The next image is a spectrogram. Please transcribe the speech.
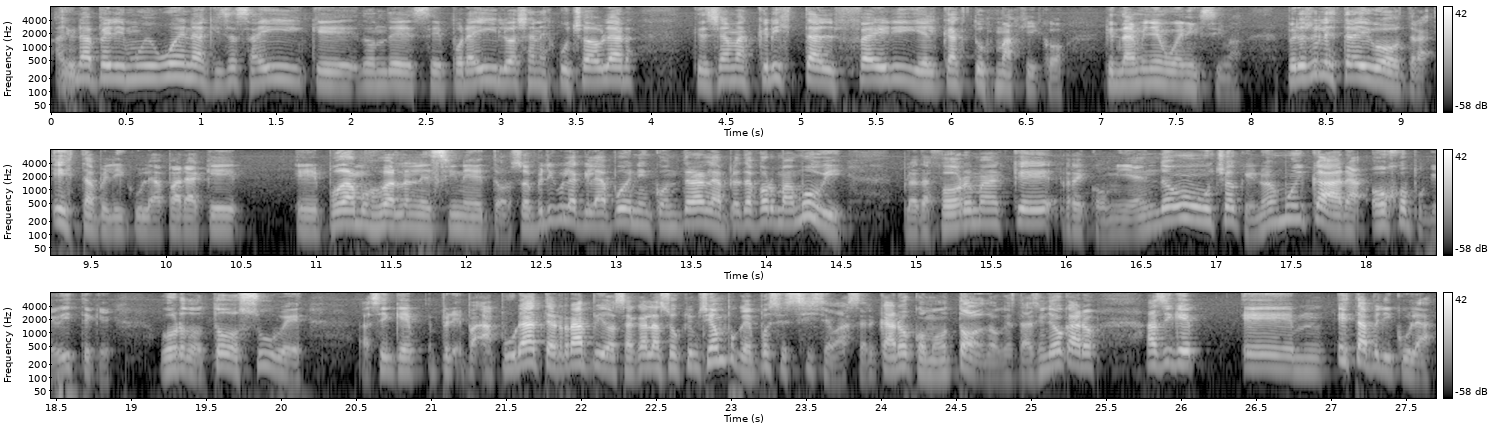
Hay una peli muy buena, quizás ahí, que donde por ahí lo hayan escuchado hablar, que se llama Crystal Fairy y el cactus mágico, que también es buenísima. Pero yo les traigo otra, esta película, para que eh, podamos verla en el cine de Torso. Película que la pueden encontrar en la plataforma Movie, plataforma que recomiendo mucho, que no es muy cara. Ojo, porque viste que, gordo, todo sube. Así que apurate rápido a sacar la suscripción, porque después sí se va a hacer caro, como todo que está haciendo caro. Así que Em, esta película,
